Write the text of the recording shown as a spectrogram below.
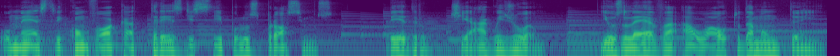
O Mestre convoca três discípulos próximos, Pedro, Tiago e João, e os leva ao alto da montanha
